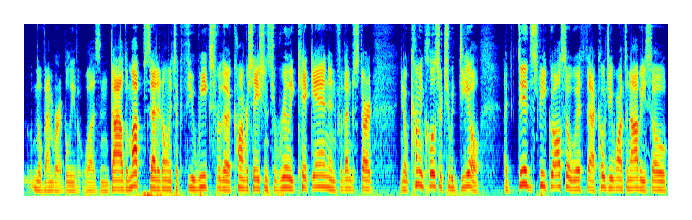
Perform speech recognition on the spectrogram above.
November, I believe it was, and dialed them up. Said it only took a few weeks for the conversations to really kick in and for them to start, you know, coming closer to a deal. I did speak also with uh, Koji Watanabe, so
